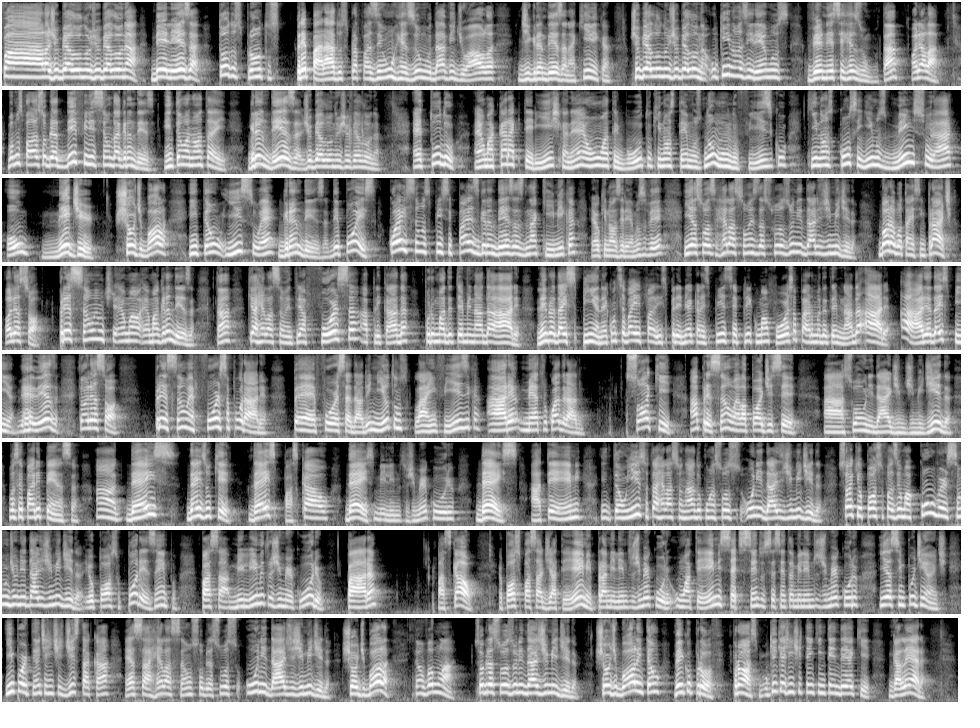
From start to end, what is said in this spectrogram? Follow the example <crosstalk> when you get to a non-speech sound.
Fala, Jubialuno, Jubialuna! Beleza? Todos prontos, preparados para fazer um resumo da videoaula de grandeza na química? Jubialuno, Jubialuna, o que nós iremos ver nesse resumo, tá? Olha lá. Vamos falar sobre a definição da grandeza. Então anota aí. Grandeza, Jubialuno, Jubialuna, é tudo é uma característica, né, é um atributo que nós temos no mundo físico que nós conseguimos mensurar ou medir. Show de bola? Então, isso é grandeza. Depois, quais são as principais grandezas na química? É o que nós iremos ver. E as suas relações das suas unidades de medida. Bora botar isso em prática? Olha só. Pressão é, um, é, uma, é uma grandeza, tá? Que é a relação entre a força aplicada por uma determinada área. Lembra da espinha, né? Quando você vai espremer aquela espinha, você aplica uma força para uma determinada área, a área da espinha, <laughs> beleza? Então olha só, pressão é força por área. É, força é dado em newtons, lá em física, área metro quadrado. Só que a pressão ela pode ser a sua unidade de medida, você para e pensa, ah, 10, 10 o quê? 10 Pascal, 10 milímetros de mercúrio, 10 ATM. Então, isso está relacionado com as suas unidades de medida. Só que eu posso fazer uma conversão de unidade de medida. Eu posso, por exemplo, passar milímetros de mercúrio para Pascal. Eu posso passar de ATM para milímetros de mercúrio, um ATM 760 milímetros de mercúrio e assim por diante. Importante a gente destacar essa relação sobre as suas unidades de medida. Show de bola? Então vamos lá. Sobre as suas unidades de medida. Show de bola? Então vem com o prof. Próximo. O que, que a gente tem que entender aqui? Galera,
